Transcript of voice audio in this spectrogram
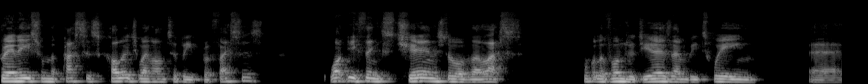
trainees from the pastors' college went on to be professors. What do you think's changed over the last couple of hundred years then between uh,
